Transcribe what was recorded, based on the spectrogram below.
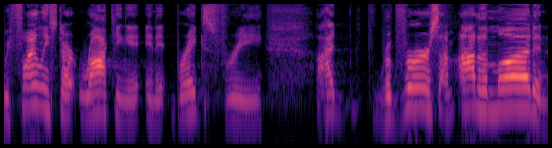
We finally start rocking it and it breaks free. I reverse, I'm out of the mud, and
